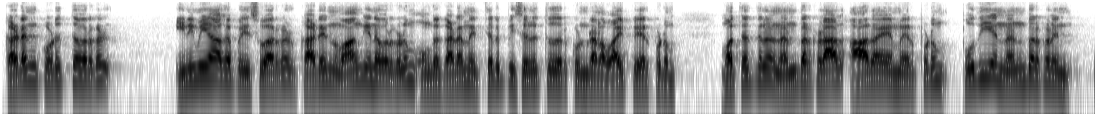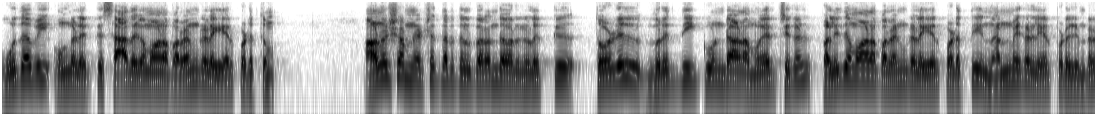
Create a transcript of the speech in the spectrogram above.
கடன் கொடுத்தவர்கள் இனிமையாக பேசுவார்கள். கடன் வாங்கினவர்களும் உங்கள் கடனை திருப்பி செலுத்துவதற்குண்டான வாய்ப்பு ஏற்படும். மொத்தத்தில் நண்பர்களால் ஆதாயம் ஏற்படும். புதிய நண்பர்களின் உதவி உங்களுக்கு சாதகமான பலன்களை ஏற்படுத்தும். அனுஷம் நட்சத்திரத்தில் பிறந்தவர்களுக்கு தொழில் விருத்திக்கு உண்டான முயற்சிகள் பலிதமான பலன்களை ஏற்படுத்தி நன்மைகள் ஏற்படுகின்ற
